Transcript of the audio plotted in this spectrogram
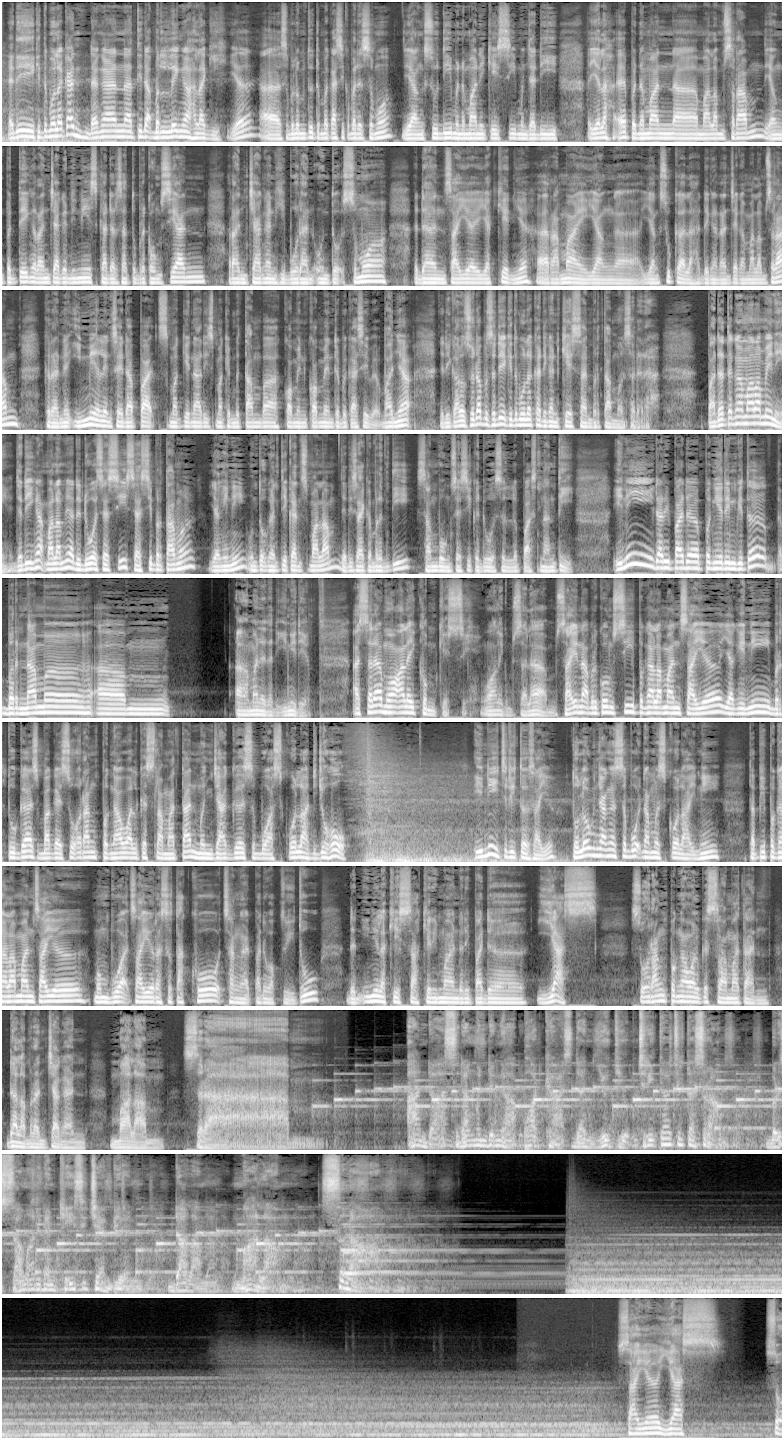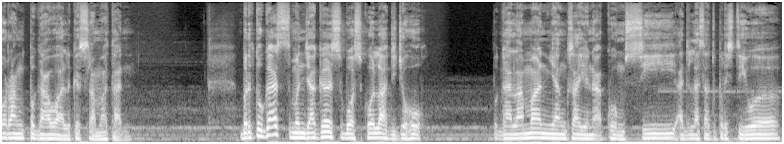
Jadi kita mulakan dengan uh, tidak berlengah lagi ya. Uh, sebelum itu terima kasih kepada semua yang sudi menemani Casey menjadi ialah eh peneman uh, malam seram. Yang penting rancangan ini sekadar satu perkongsian, rancangan hiburan untuk semua dan saya yakin ya uh, ramai yang uh, yang sukalah dengan rancangan malam seram kerana email yang saya dapat semakin hari semakin bertambah, komen-komen terima kasih banyak. Jadi kalau sudah bersedia kita mulakan dengan yang pertama saudara pada tengah malam ini. Jadi ingat malam ni ada dua sesi. Sesi pertama yang ini untuk gantikan semalam. Jadi saya akan berhenti sambung sesi kedua selepas nanti. Ini daripada pengirim kita bernama um, uh, mana tadi? Ini dia. Assalamualaikum Kisi. Waalaikumsalam. Saya nak berkongsi pengalaman saya yang ini bertugas sebagai seorang pengawal keselamatan menjaga sebuah sekolah di Johor. Ini cerita saya. Tolong jangan sebut nama sekolah ini, tapi pengalaman saya membuat saya rasa takut sangat pada waktu itu dan inilah kisah kiriman daripada Yas, seorang pengawal keselamatan dalam rancangan Malam Seram. Anda sedang mendengar podcast dan YouTube cerita-cerita seram bersama dengan Casey Champion dalam Malam Seram. Saya Yas, seorang pengawal keselamatan. Bertugas menjaga sebuah sekolah di Johor. Pengalaman yang saya nak kongsi adalah satu peristiwa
